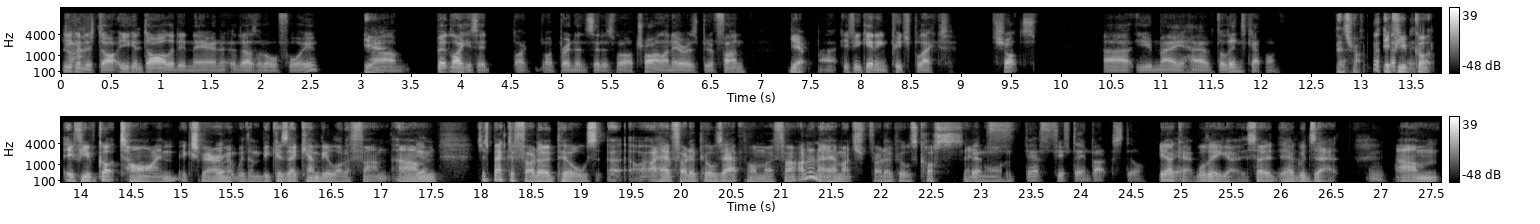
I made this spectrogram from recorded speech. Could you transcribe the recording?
you can Ah, just dial, you can dial it in there, and it, it does it all for you. yeah, Um, but like you said, like like Brendan said as well, trial and error is a bit of fun. Yep. Uh, if you're getting pitch black shots, uh, you may have the lens cap on. That's right. If you've got if you've got time, experiment with them because they can be a lot of fun. Um, just back to photo pills. Uh, I have photo pills app on my phone. I don't know how much photo pills costs anymore. about 15 bucks still. Yeah, okay. Well, there you go. So Yeah. how good's that? Mm. Um,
